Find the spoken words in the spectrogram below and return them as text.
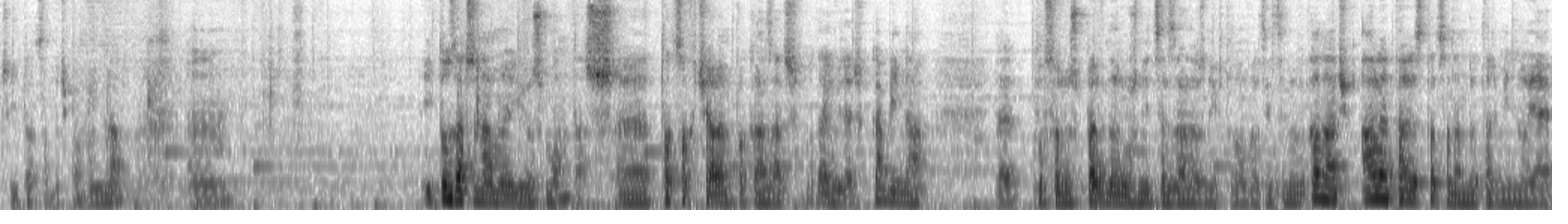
czyli to, co być powinno. Em, I tu zaczynamy już montaż. E, To, co chciałem pokazać, bo tak jak widać, kabina, E, Tu są już pewne różnice, zależnie którą wersję chcemy wykonać, ale to jest to, co nam determinuje,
